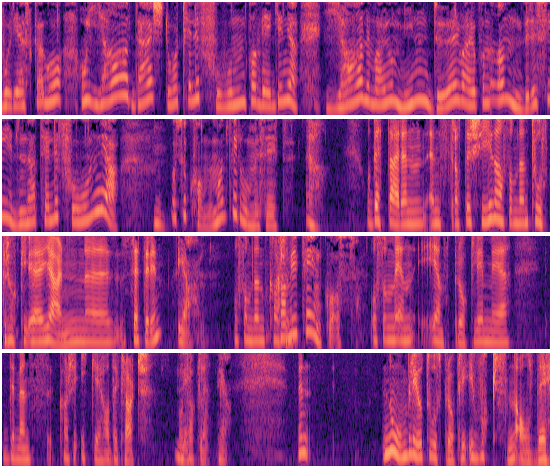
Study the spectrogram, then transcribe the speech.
hvor jeg skal gå. Å ja, der står telefonen på veggen, ja. Ja, det var jo min dør var jo på den andre siden av telefonen, ja. Og så kommer man til rommet sitt. Ja. Og dette er en, en strategi da, som den tospråklige hjernen setter inn? Ja. Kanskje, kan vi tenke oss. Og som en enspråklig med demens kanskje ikke hadde klart å takle. Ja. Men Noen blir jo tospråklig i voksen alder.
